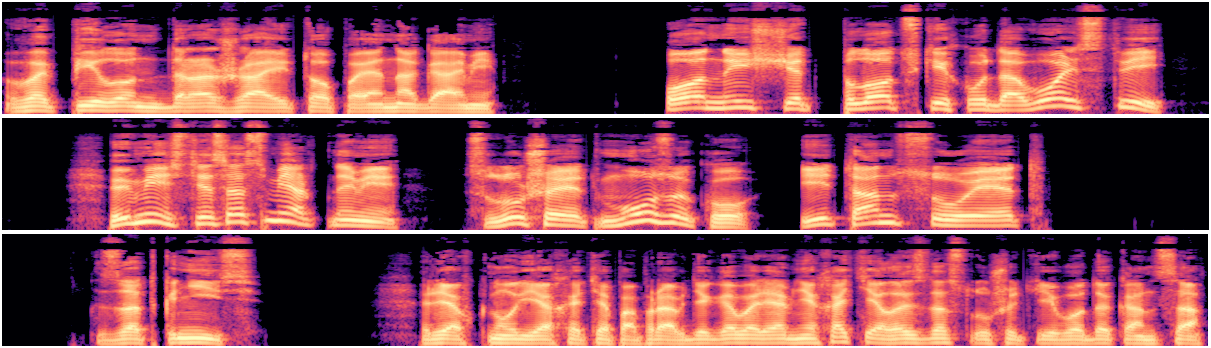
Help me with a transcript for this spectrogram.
вопил он, дрожа и топая ногами. Он ищет плотских удовольствий, вместе со смертными слушает музыку и танцует. «Заткнись!» — рявкнул я, хотя, по правде говоря, мне хотелось дослушать его до конца.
